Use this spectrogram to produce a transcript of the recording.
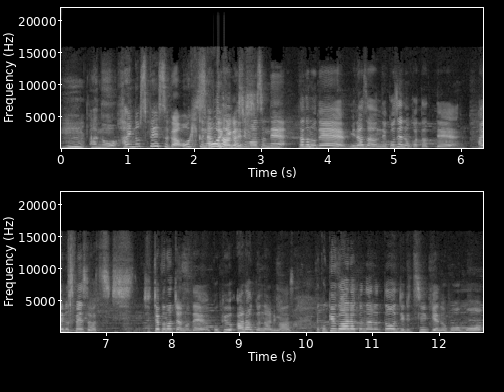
うん、あの肺のスペースが大きくなった気がしますね。なので皆さん猫背の方って肺のスペースがちちっちゃくなっちゃうので呼吸荒くなりますで呼吸が荒くなると自律神経の方も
